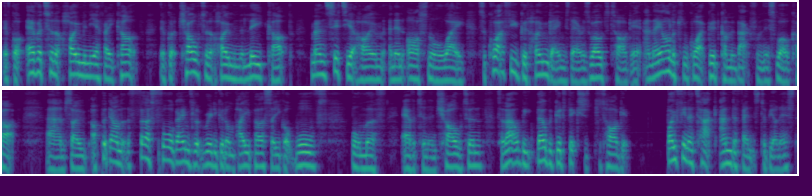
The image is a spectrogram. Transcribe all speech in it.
They've got Everton at home in the FA Cup. They've got Charlton at home in the League Cup. Man City at home, and then Arsenal away. So quite a few good home games there as well to target, and they are looking quite good coming back from this World Cup. Um, so I've put down that the first four games look really good on paper. So you've got Wolves, Bournemouth, Everton, and Charlton. So that'll be they'll be good fixtures to target, both in attack and defence, to be honest.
